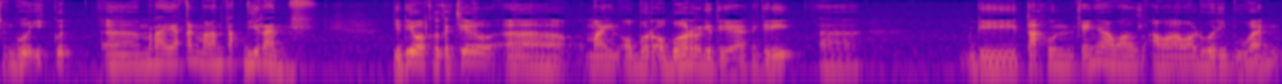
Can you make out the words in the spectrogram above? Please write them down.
gue ikut uh, merayakan malam takbiran jadi waktu kecil uh, main obor-obor gitu ya. Jadi uh, di tahun kayaknya awal awal awal 2000-an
